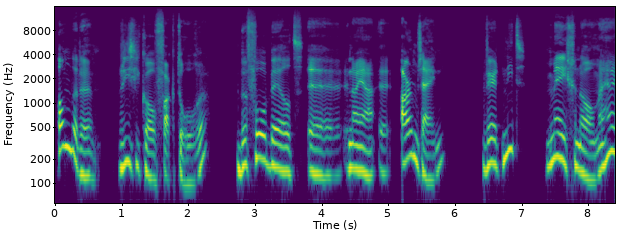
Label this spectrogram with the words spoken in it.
andere risicofactoren, bijvoorbeeld, uh, nou ja, arm zijn, werd niet meegenomen. Hè?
